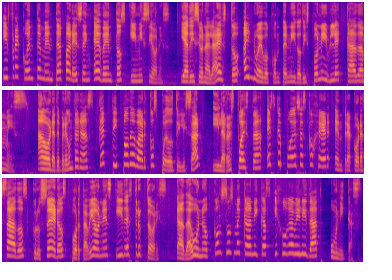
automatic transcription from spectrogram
y frecuentemente aparecen eventos y misiones. Y adicional a esto, hay nuevo contenido disponible cada mes. Ahora te preguntarás, ¿qué tipo de barcos puedo utilizar? Y la respuesta es que puedes escoger entre acorazados, cruceros, portaaviones y destructores, cada uno con sus mecánicas y jugabilidad únicas.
